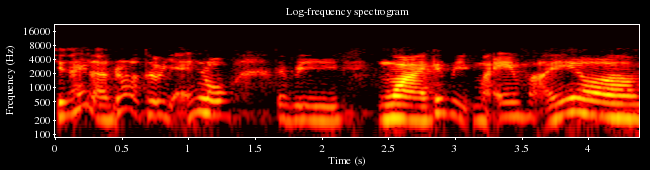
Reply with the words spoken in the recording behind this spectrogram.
Chị thấy là rất là thư giãn luôn. Tại vì ngoài cái việc mà em phải uh,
